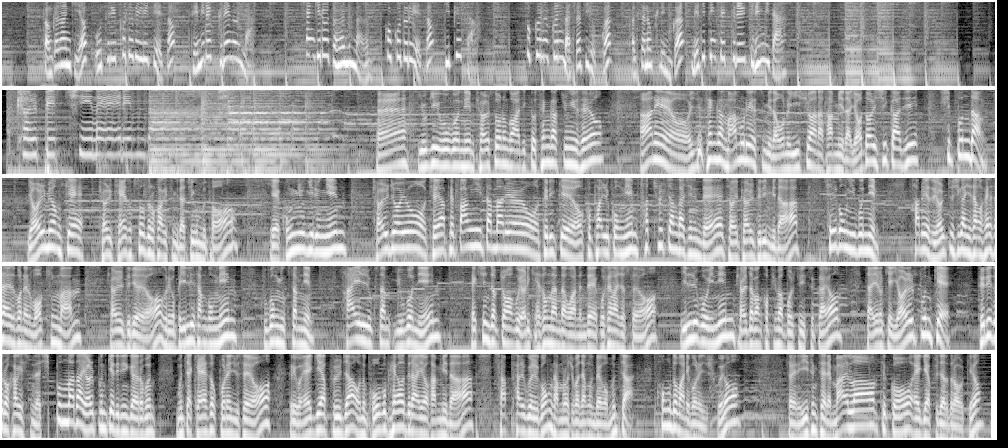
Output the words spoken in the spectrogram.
건강한 기업 오트리 푸드빌리지에서 재미랩 그래놀라 향기로 전하는 마음 코코도르에서 디퓨저 후끈후끈 마사지 효과 박찬호 크림과 메디핑 세트를 드립니다. 별빛이 내린다 네, 6259님 별 쏘는 거 아직도 생각 중이세요? 아니에요. 이제 생각 마무리했습니다. 오늘 이슈 하나 갑니다. 8시까지 10분당 10명께 별 계속 쏘도록 하겠습니다. 지금부터. 예, 0616님 별 줘요. 제 앞에 빵이 있단 말이에요. 드릴게요. 9860님 첫 출장 가시는데 저희 별 드립니다. 7029님 하루에서 12시간 이상 회사에서 보내는 워킹맘 별 드려요. 그리고 1230님, 9063님, 416365님 백신 접종하고 열이 계속 난다고 하는데 고생하셨어요. 1652님 별다방 커피만 볼 수 있을까요? 자 이렇게 10분께 드리도록 하겠습니다. 10분마다 10분께 드리니까 여러분 문자 계속 보내주세요. 그리고 애기야 풀자 오늘 고급 헤어드라이어 갑니다. 샵 8910 단문 50원 장문 100원 문자 콩도 많이 보내주시고요. 저희는 이승철의 My Love 듣고 애기야 풀자로 돌아올게요.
